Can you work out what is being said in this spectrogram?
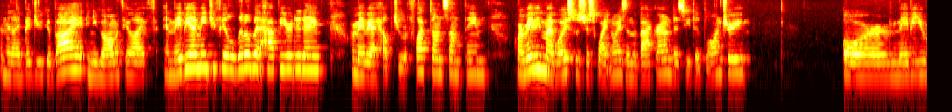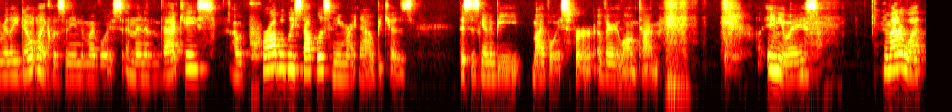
And then I bid you goodbye and you go on with your life. And maybe I made you feel a little bit happier today, or maybe I helped you reflect on something, or maybe my voice was just white noise in the background as you did laundry. Or maybe you really don't like listening to my voice. And then in that case, I would probably stop listening right now because this is going to be my voice for a very long time. Anyways, no matter what,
